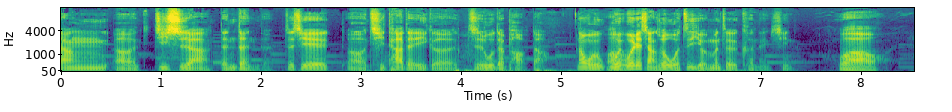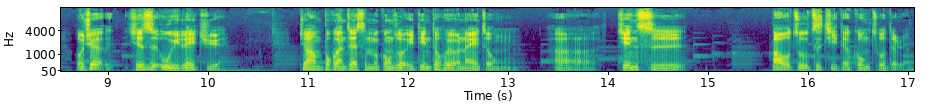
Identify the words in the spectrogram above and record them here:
当呃机师啊等等的这些呃其他的一个职务的跑道，那我我我在想说我自己有没有这个可能性？哇哦，我觉得其实是物以类聚，就好像不管在什么工作，一定都会有那一种呃坚持抱住自己的工作的人，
